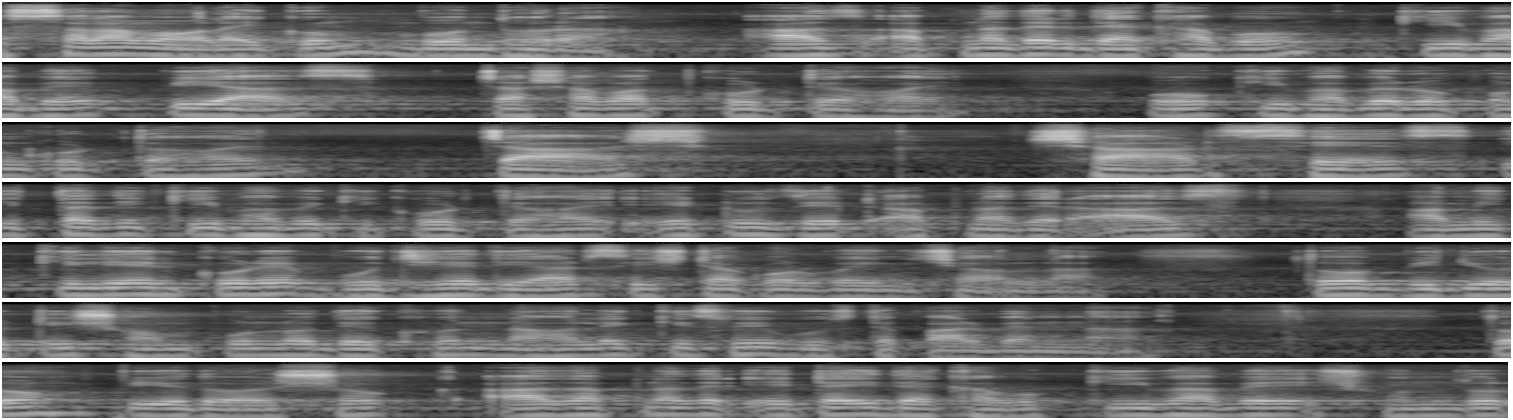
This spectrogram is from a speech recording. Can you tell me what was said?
আসসালামু আলাইকুম বন্ধুরা, আজ আপনাদের দেখাবো কীভাবে পেঁয়াজ চাষাবাদ করতে হয় ও কীভাবে রোপণ করতে হয়, চাষ, সার, সেচ ইত্যাদি কীভাবে কি করতে হয়, এ টু জেড আপনাদের আজ আমি ক্লিয়ার করে বুঝিয়ে দেওয়ার চেষ্টা করব ইনশাল্লাহ তো ভিডিওটি সম্পূর্ণ দেখুন, না হলে কিছুই বুঝতে পারবেন না। তো প্রিয় দর্শক, আজ আপনাদের এটাই দেখাবো কীভাবে সুন্দর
